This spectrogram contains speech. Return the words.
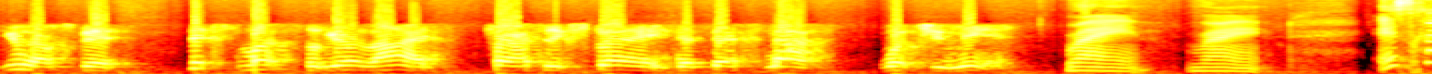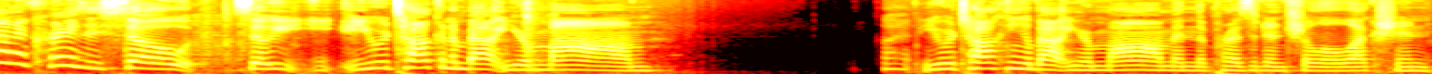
you have spent six months of your life trying to explain that that's not what you meant. right right it's kind of crazy so so you were talking about your mom. You were talking about your mom in the presidential election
